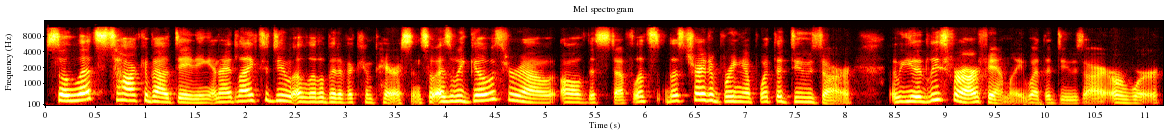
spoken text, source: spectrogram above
So let's talk about dating and I'd like to do a little bit of a comparison. So as we go throughout all of this stuff, let's let's try to bring up what the do's are. At least for our family, what the do's are or were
